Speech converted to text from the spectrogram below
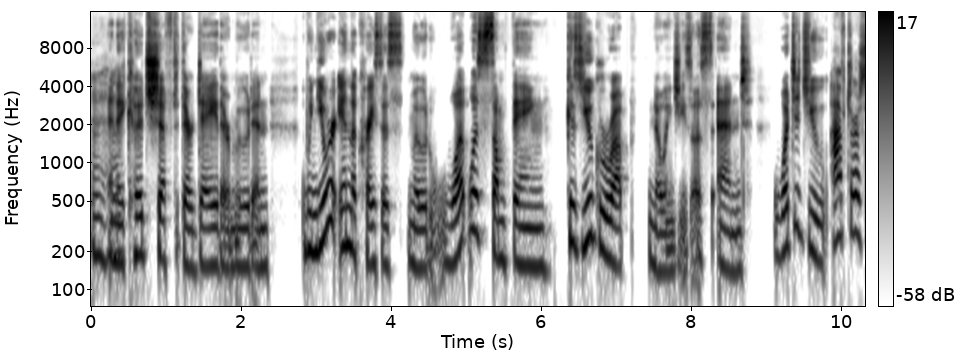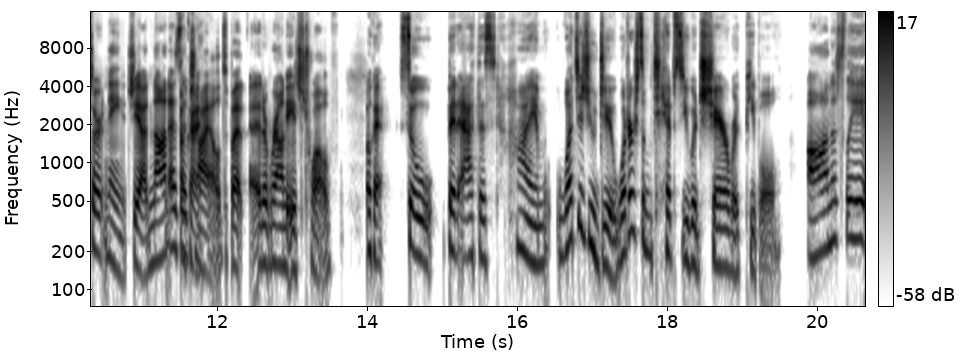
Mhm. and they could shift their day, their mood. And when you were in the crisis mode, what was something because you grew up knowing Jesus and what did you After a certain age, yeah, not as a Okay. child, but at around age 12. Okay. So, but at this time, what did you do? What are some tips you would share with people? Honestly,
